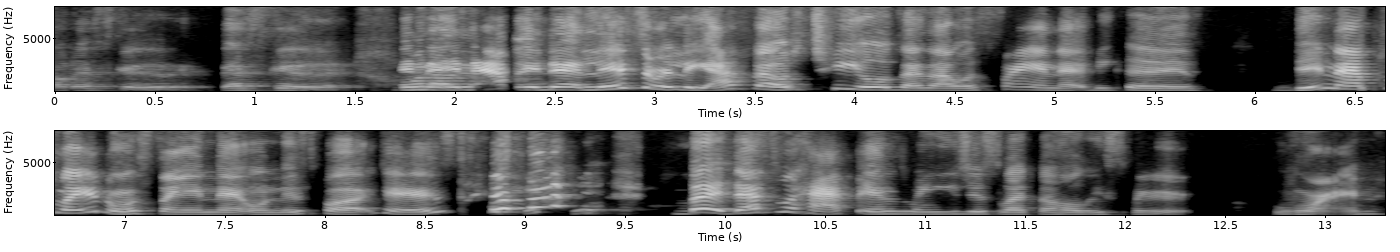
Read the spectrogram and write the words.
Oh, that's good. That's good. And, I, and that literally, I felt chills as I was saying that because did not plan on saying that on this podcast. but that's what happens when you just let the Holy Spirit run.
